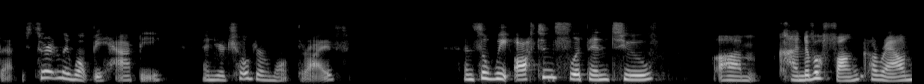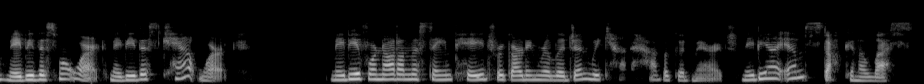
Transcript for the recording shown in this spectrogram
that you certainly won't be happy and your children won't thrive. And so we often slip into um, kind of a funk around maybe this won't work, maybe this can't work. Maybe if we're not on the same page regarding religion, we can't have a good marriage. Maybe I am stuck in a less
